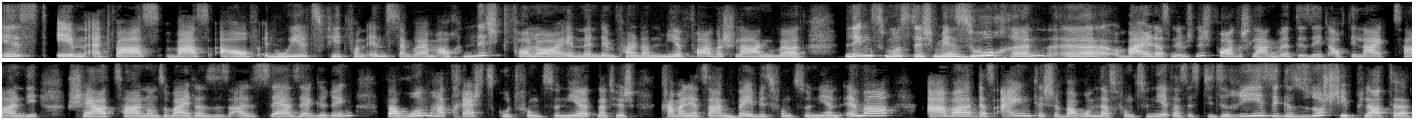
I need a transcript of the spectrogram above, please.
ist eben etwas, was auf im Wheels Feed von Instagram auch nicht FollowerInnen, in dem Fall dann mir vorgeschlagen wird. Links musste ich mir suchen, äh, weil das nämlich nicht vorgeschlagen wird. Ihr seht auch die Like-Zahlen, die Share-Zahlen und so weiter. Das ist alles sehr, sehr gering. Warum hat rechts gut funktioniert? Natürlich kann man jetzt sagen, Babys funktionieren immer. Aber das eigentliche, warum das funktioniert, das ist diese riesige Sushi-Platte.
